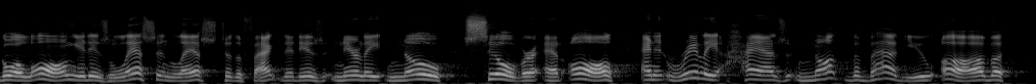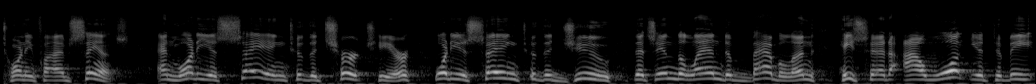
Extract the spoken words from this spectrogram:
go along, it is less and less to the fact that is nearly no silver at all, and it really has not the value of 25 cents. And what he is saying to the church here, what he is saying to the Jew that's in the land of Babylon, he said, I want you to be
